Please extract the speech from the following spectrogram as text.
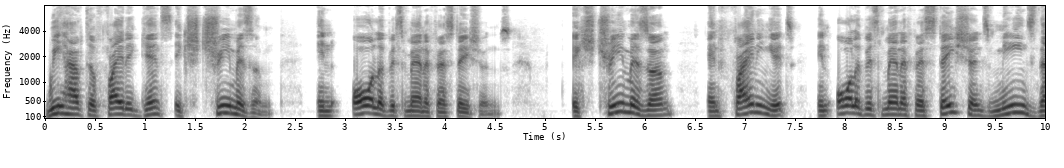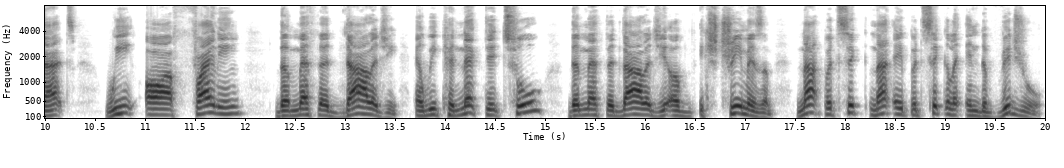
we have to fight against extremism in all of its manifestations. Extremism and fighting it in all of its manifestations means that we are fighting the methodology and we connect it to the methodology of extremism, not partic- not a particular individual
